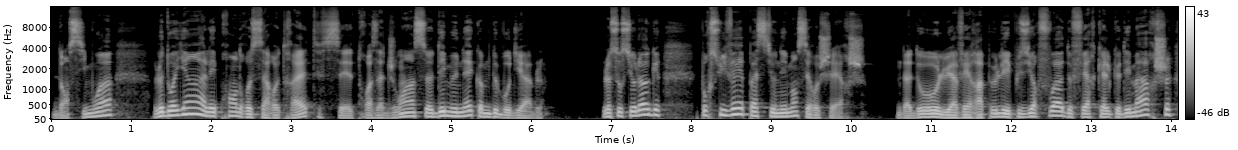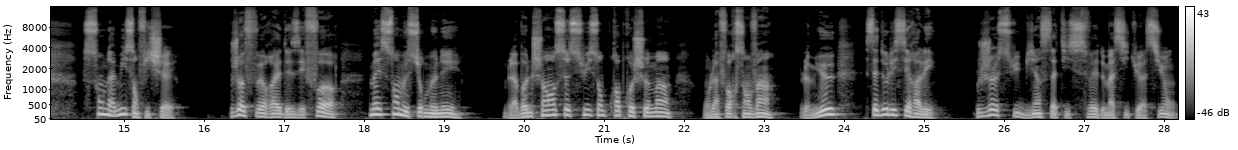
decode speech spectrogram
Dans six mois, le doyen allait prendre sa retraite, ses trois adjoints se démenaient comme de beaux diables. Le sociologue poursuivait passionnément ses recherches. Dado lui avait rappelé plusieurs fois de faire quelques démarches. Son ami s'en fichait. Je ferai des efforts, mais sans me surmener. La bonne chance suit son propre chemin. On la force en vain. Le mieux, c'est de laisser aller. Je suis bien satisfait de ma situation.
